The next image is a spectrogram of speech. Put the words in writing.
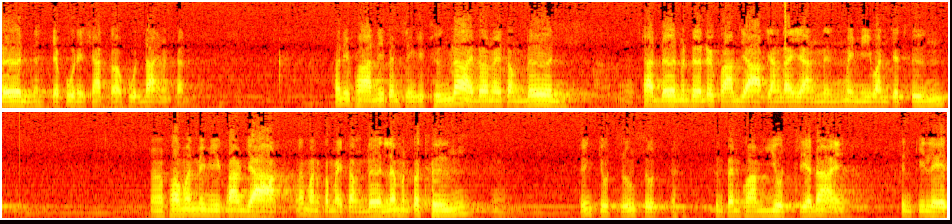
เดิน จะพูดให้ชัดก็พูดได้เหมือนกัน พระนิพพานนี่เป็นสิ่งที่ถึงได้โดยไม่ต้องเดิน ถ้าเดินมันเดินด้วยความอยากอย่างใดอย่างหนึ่ง ไม่มีวันจะถึง พอมันไม่มีความอยากแล้วมันก็ไม่ต้องเดินแล้วมันก็ถึง ถึงจุดสูงสุด ซึ่งเป็นความหยุดเสียได้ ซึ่งกิเลส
